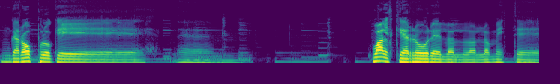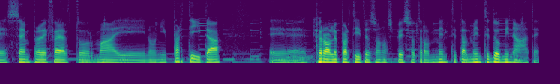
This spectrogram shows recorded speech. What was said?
un Garoppolo che. Ehm, qualche errore lo, lo, lo mette sempre referto ormai in ogni partita. Eh, però le partite sono spesso talmente, talmente dominate.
